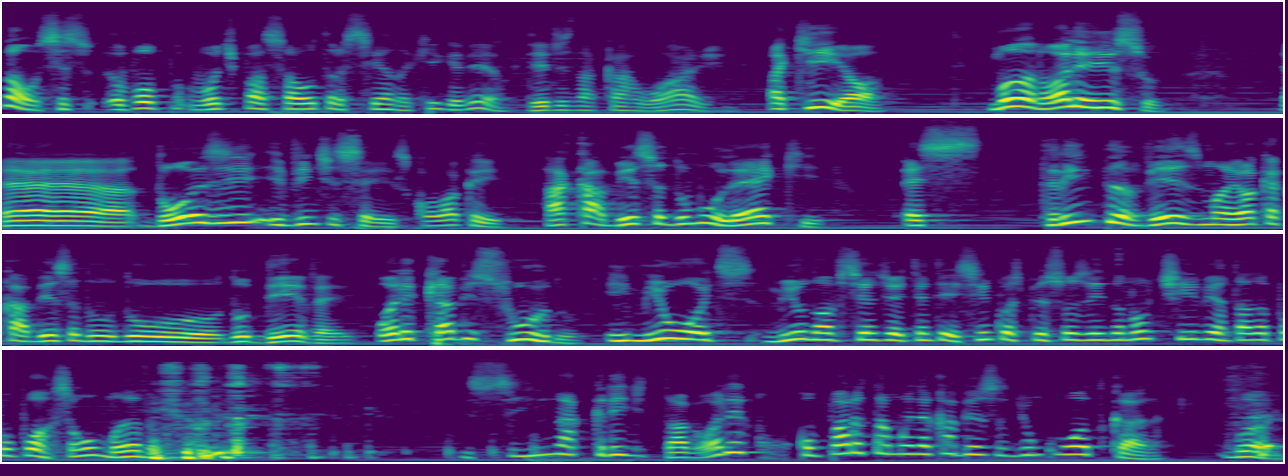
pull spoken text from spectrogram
Não, cês- eu vou, vou te passar outra cena aqui, quer ver? Deles na carruagem. Aqui, ó. Mano, olha isso. É. 12 e 26, coloca aí. A cabeça do moleque é 30 vezes maior que a cabeça do, do, do D, velho. Olha que absurdo. Em 18 1985 as pessoas ainda não tinham inventado a proporção humana. Isso é inacreditável. Olha, compara o tamanho da cabeça de um com o outro, cara. Mano,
